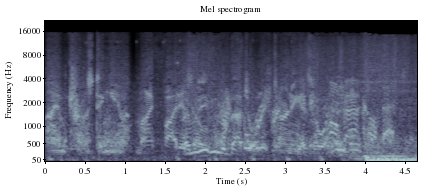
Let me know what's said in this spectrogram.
I am trusting you. My fight is I'm leaving over. the battle. Returning as In ordered. combat. combat.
